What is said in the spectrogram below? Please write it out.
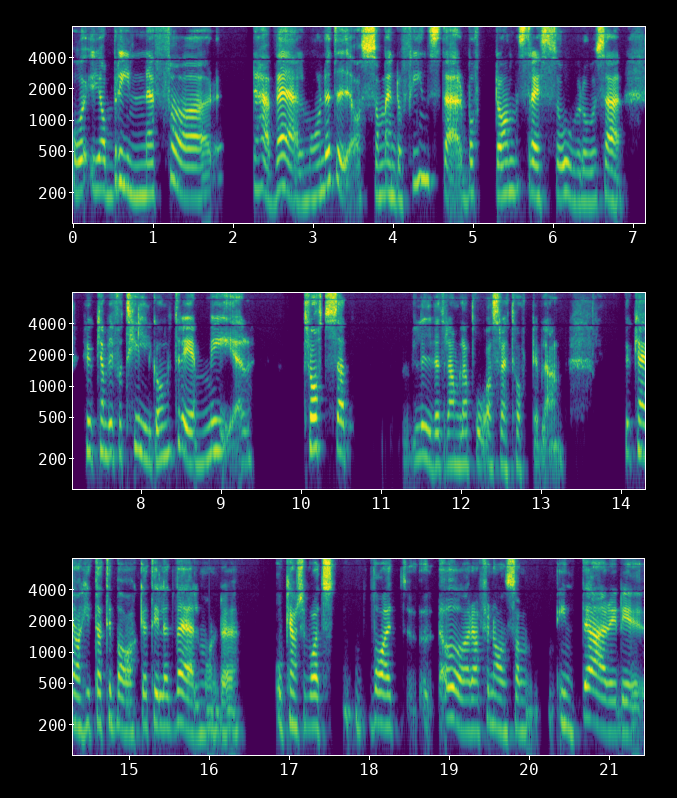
Och jag brinner för det här välmåendet i oss som ändå finns där bortom stress och oro. Så här, hur kan vi få tillgång till det mer? Trots att livet ramlar på oss rätt hårt ibland. Hur kan jag hitta tillbaka till ett välmående och kanske vara ett, vara ett öra för någon som inte är i det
